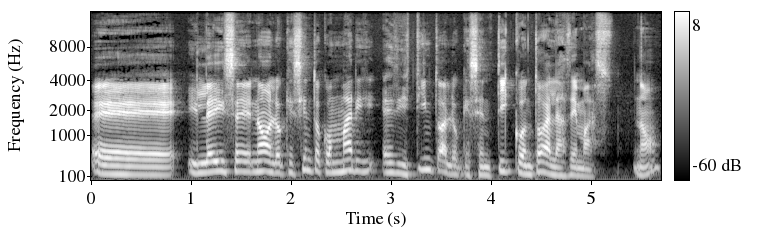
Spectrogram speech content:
Eh, y le dice, no, lo que siento con Mari es distinto a lo que sentí con todas las demás, ¿no?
